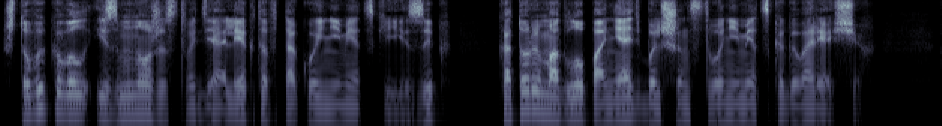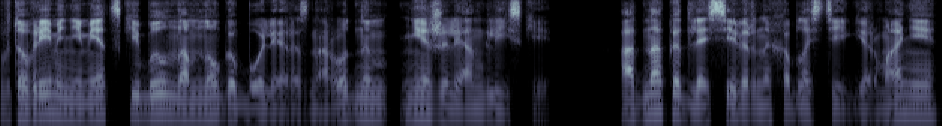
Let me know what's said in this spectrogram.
что выковал из множества диалектов такой немецкий язык, который могло понять большинство немецкоговорящих. В то время немецкий был намного более разнородным, нежели английский. Однако для северных областей Германии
